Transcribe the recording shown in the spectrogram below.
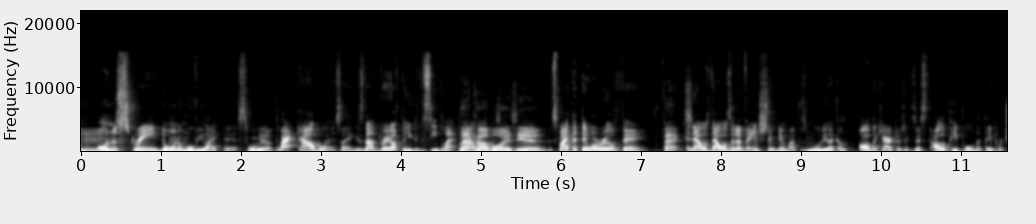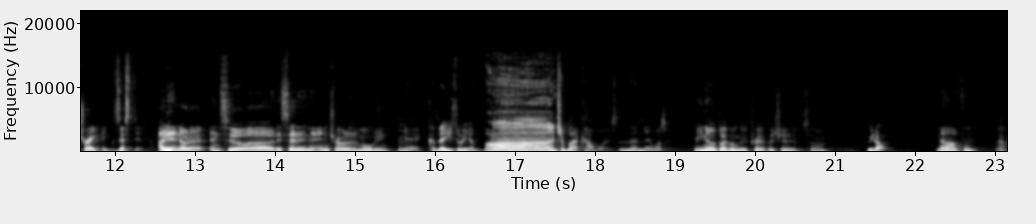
on the screen doing a movie like this, where we're Mm-hmm. Black cowboys. Like, it's not very often you get to see black Black Cowboys, yeah. despite that they were a real thing. Facts. And that was that was another interesting thing about this movie. Like, all the characters exist, all the people that they portray existed. I didn't know that until uh, they said it in the intro to the movie. Yeah, because there used to be a bunch of black cowboys, and then there wasn't. You know, black don't get credit for shit, so We don't. not often. Oh,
